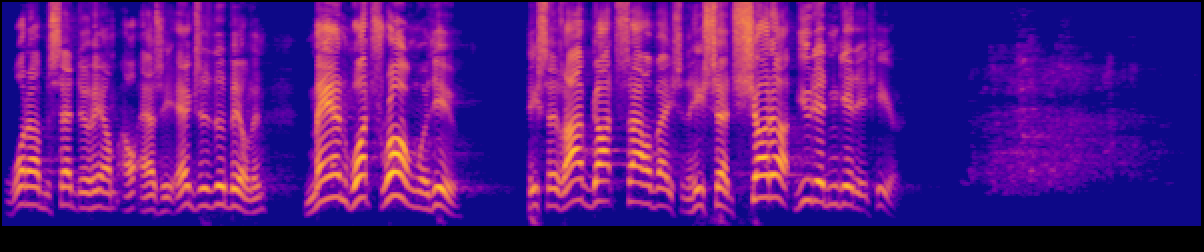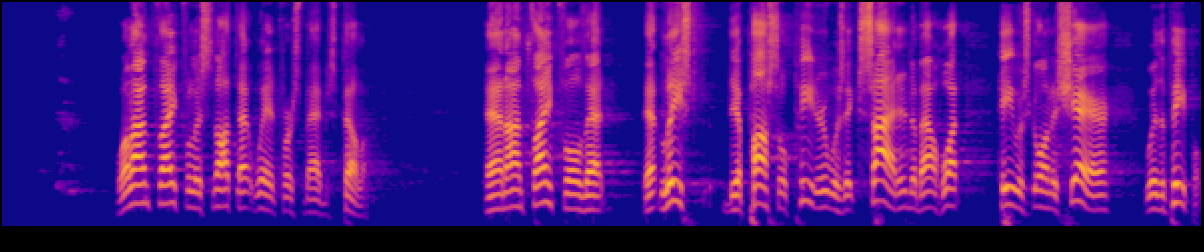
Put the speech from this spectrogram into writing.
One of them said to him uh, as he exited the building, Man, what's wrong with you? He says, I've got salvation. He said, Shut up, you didn't get it here. well, I'm thankful it's not that way at First Baptist Pelham. And I'm thankful that at least the Apostle Peter was excited about what he was going to share with the people.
